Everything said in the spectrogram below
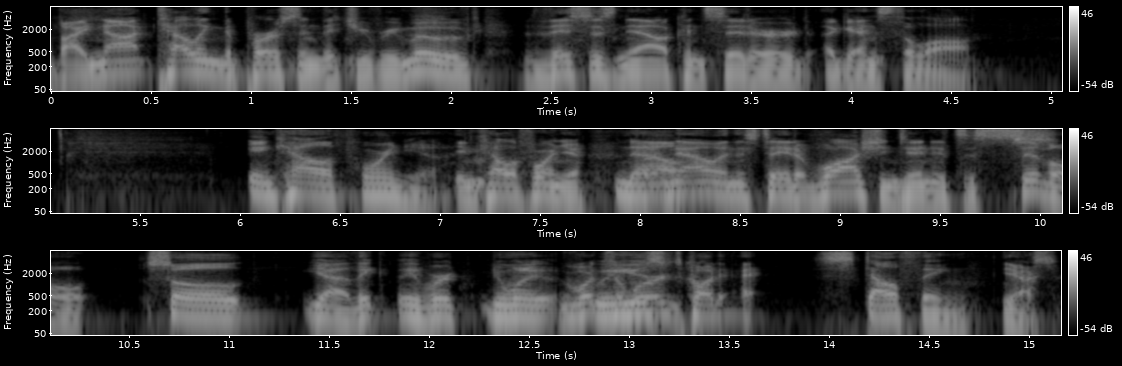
by not telling the person that you've removed, this is now considered against the law In California. in California. Now- but now in the state of Washington, it's a civil. So yeah, they, they were. You want? What's the word called? Stealthing. Yes.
